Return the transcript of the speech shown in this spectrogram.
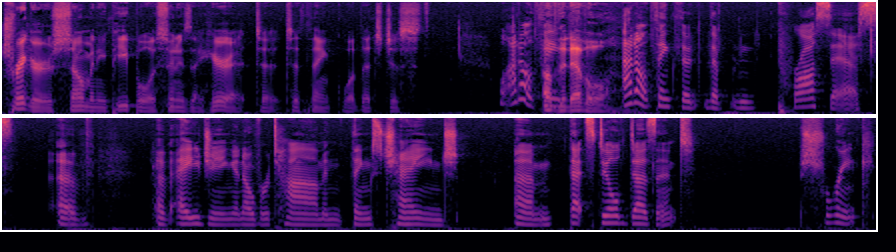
triggers so many people as soon as they hear it to to think, well, that's just Well, I don't think of the devil. I don't think the the process of of aging and over time and things change. Um, that still doesn't shrink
